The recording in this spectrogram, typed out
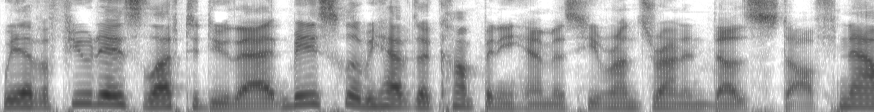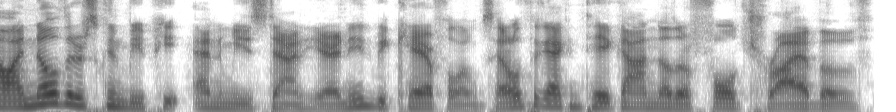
We have a few days left to do that, and basically we have to accompany him as he runs around and does stuff. Now, I know there's going to be enemies down here. I need to be careful, because I don't think I can take on another full tribe of...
